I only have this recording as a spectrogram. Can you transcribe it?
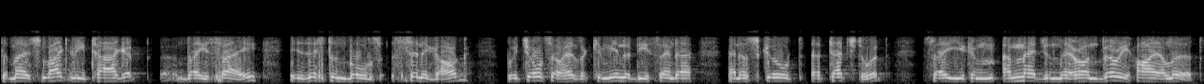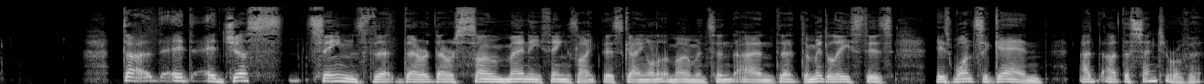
The most likely target, they say, is Istanbul's synagogue, which also has a community centre and a school attached to it. So you can imagine they're on very high alert. It it just seems that there there are so many things like this going on at the moment, and and the Middle East is is once again at, at the centre of it.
